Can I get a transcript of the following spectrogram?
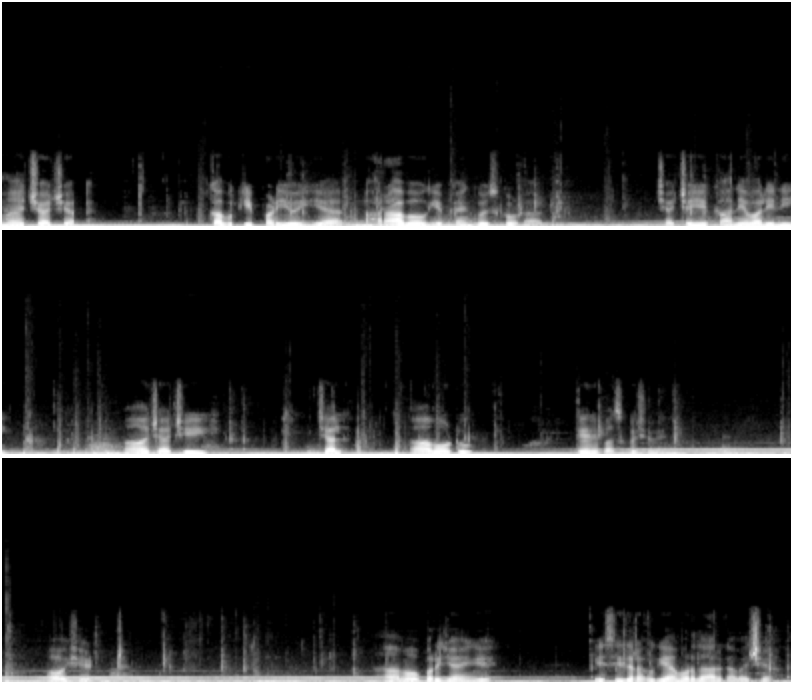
मैं चाचा, कब की पड़ी हुई है? खराब हो गई फेंको इसको उठा चाचा, ये खाने वाली नहीं। हाँ चाची, चल। हाँ मोटू, तेरे पास कुछ भी नहीं। ओ शिट हाँ हम ऊपर जाएँगे। इसी तरफ़ गया मुर्दार का बच्चा।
